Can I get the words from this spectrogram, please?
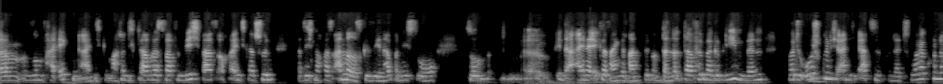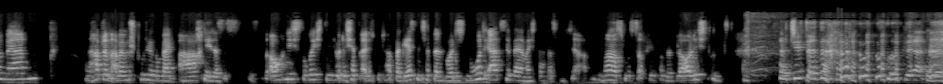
ähm, so ein paar Ecken eigentlich gemacht. Und ich glaube, das war für mich war es auch eigentlich ganz schön, dass ich noch was anderes gesehen habe und nicht so so äh, in eine Ecke reingerannt bin und dann dafür immer geblieben bin. Ich wollte ursprünglich eigentlich Ärztin für Naturherkunde werden und habe dann aber im Studium gemerkt, ach nee, das ist, das ist auch nicht so richtig. Oder ich habe eigentlich total vergessen. Ich habe dann wollte ich Notärztin werden, weil ich dachte, das muss ja, na, das muss auf jeden Fall mit Blaulicht und der Typ da. der, der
